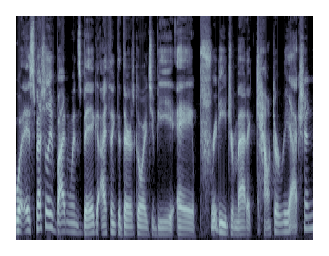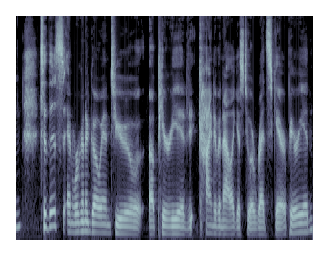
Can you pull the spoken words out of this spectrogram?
Well, especially if Biden wins big, I think that there's going to be a pretty dramatic counter reaction to this. And we're going to go into a period kind of analogous to a Red Scare period,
